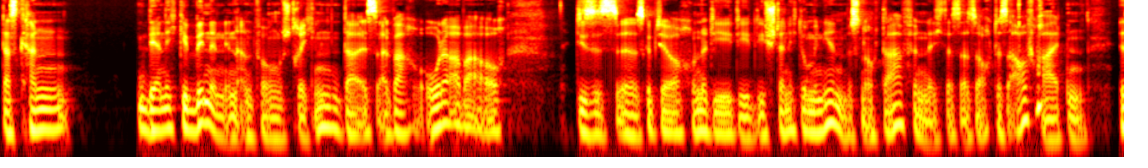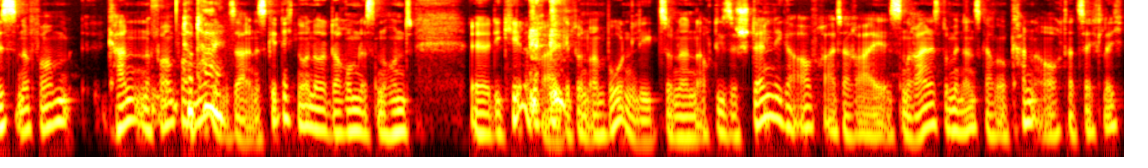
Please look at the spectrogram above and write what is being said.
Das kann der nicht gewinnen, in Anführungsstrichen. Da ist einfach, oder aber auch dieses, äh, es gibt ja auch Hunde, die, die, die ständig dominieren müssen. Auch da finde ich, dass also auch das Aufreiten ist eine Form, kann eine Form von Total. Mobbing sein. Es geht nicht nur, nur darum, dass ein Hund äh, die Kehle freigibt und am Boden liegt, sondern auch diese ständige Aufreiterei ist ein reines Dominanzkampf und kann auch tatsächlich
